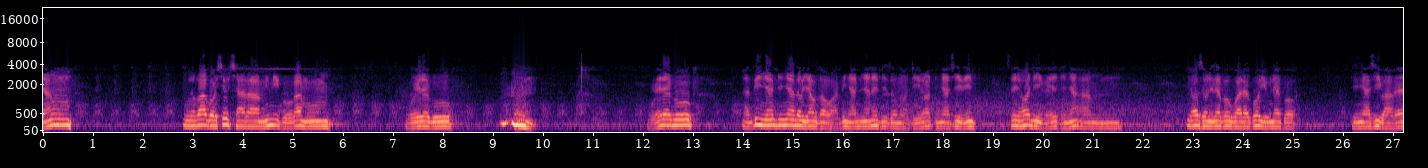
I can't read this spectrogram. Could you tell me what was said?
ယံသူတစ်ပါးကိုရှုပ်ချတာမိမိကိုယ်ကမူဝေရကူဝေရကူ အသိဉာဏ်ပညာသို့ရောက်သောအသိဉာဏ်ပညာနဲ့ပြည့်စုံသောဒီတော့ပညာရှိသည်စေဟောတိကေပညာအံပြောဆိုနေတဲ့ပုဂ္ဂိုလ်ကတော့ကိုယ်ယူနေကိုပညာရှိပါပဲ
